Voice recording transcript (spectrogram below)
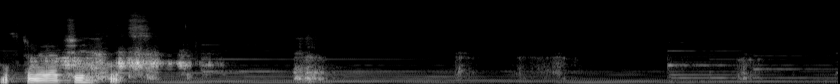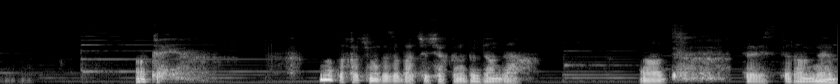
Nic tu nie leci, nic. Okej. No to chodźmy go zobaczyć, jak on wygląda od tej strony.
